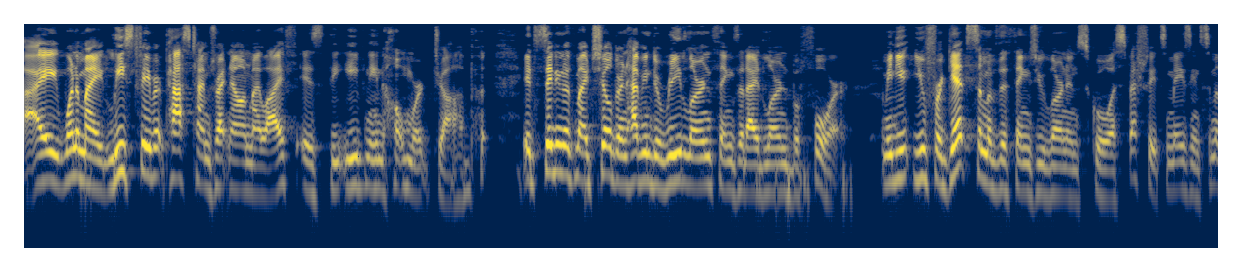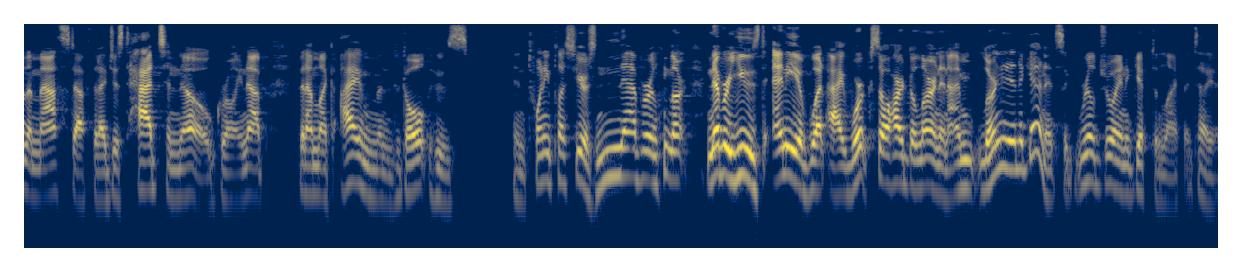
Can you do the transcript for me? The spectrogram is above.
I, one of my least favorite pastimes right now in my life is the evening homework job. It's sitting with my children having to relearn things that I'd learned before. I mean, you, you forget some of the things you learn in school, especially it's amazing some of the math stuff that I just had to know growing up that I'm like, I'm an adult who's in 20 plus years, never learned, never used any of what I worked so hard to learn, and I'm learning it again. It's a real joy and a gift in life, I tell you.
